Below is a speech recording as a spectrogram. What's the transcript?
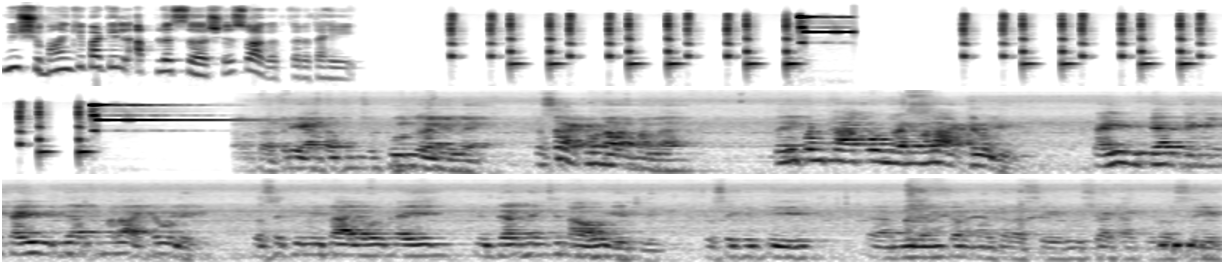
मी शुभांगी पाटील आपलं सहर्ष स्वागत करत आहे. तरी आता तुमचं पूर्ण झालेलं आहे कसं आठवणार आम्हाला? तरी पण का कोण झाले मला आठवले? काही विद्यार्थ्यांनी काही विद्यार्थी मला आठवले. जसं की मी इथं आल्यावर काही विद्यार्थ्यांची नावं घेतली. जसं की ती मिलन करमळकर असेल उषा ठाकूर असेल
